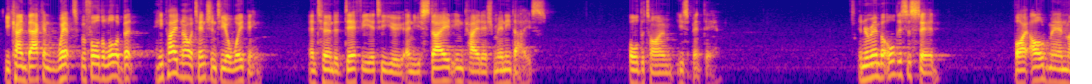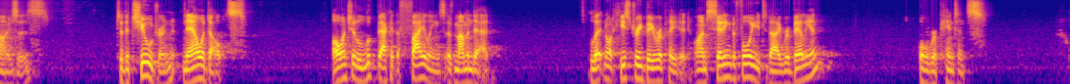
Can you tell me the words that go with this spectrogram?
You came back and wept before the Lord, but he paid no attention to your weeping and turned a deaf ear to you, and you stayed in Kadesh many days, all the time you spent there. And remember, all this is said by old man Moses to the children, now adults, I want you to look back at the failings of mum and dad. Let not history be repeated. I'm setting before you today rebellion or repentance.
